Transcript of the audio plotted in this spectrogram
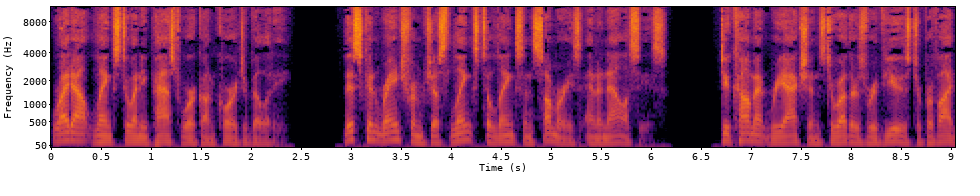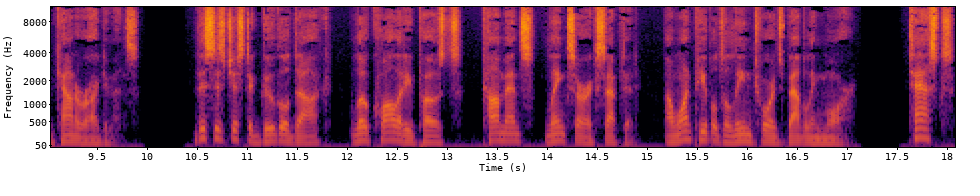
Write out links to any past work on corrigibility. This can range from just links to links and summaries and analyses. Do comment reactions to others' reviews to provide counterarguments. This is just a Google Doc, low quality posts, comments, links are accepted. I want people to lean towards babbling more. Tasks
